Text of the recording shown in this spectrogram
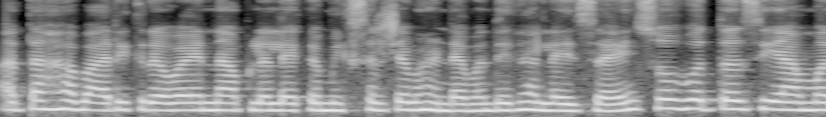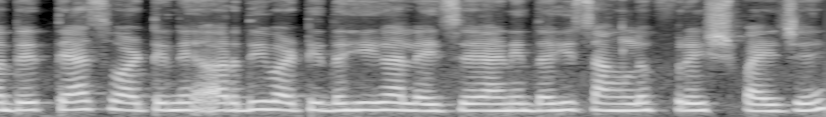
आता हा बारीक रवा यांना आपल्याला एका मिक्सरच्या भांड्यामध्ये घालायचा आहे. सोबतच यामध्ये त्याच वाटीने अर्धी वाटी दही घालायचे आणि दही चांगलं फ्रेश पाहिजे.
